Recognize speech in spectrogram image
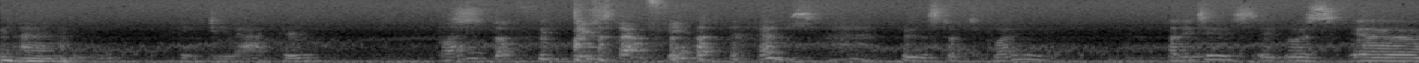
Mhm. And they do that through play. Stuff. do stuff. Yeah. yes, through the stuff to play with. And it is, it was uh,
